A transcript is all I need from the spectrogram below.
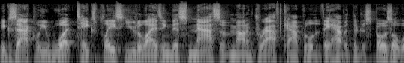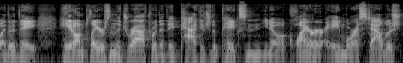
exactly what takes place utilizing this massive amount of draft capital that they have at their disposal whether they hit on players in the draft whether they package the picks and you know acquire a more established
